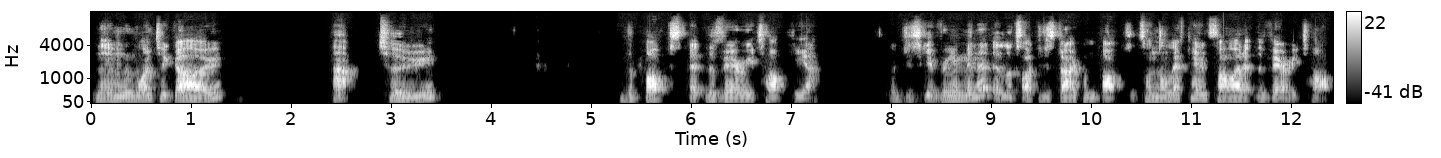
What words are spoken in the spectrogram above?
Then we want to go up to the box at the very top here. I'll just give you a minute. It looks like a just open box. It's on the left hand side at the very top.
